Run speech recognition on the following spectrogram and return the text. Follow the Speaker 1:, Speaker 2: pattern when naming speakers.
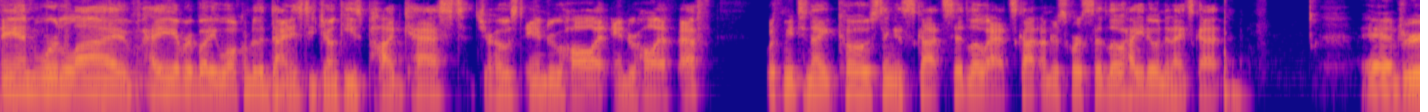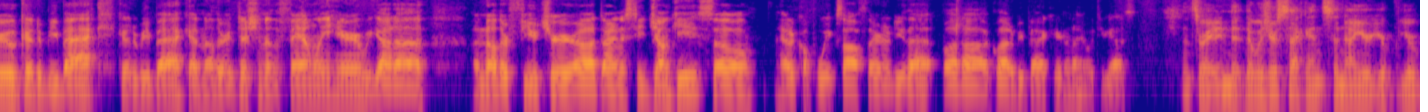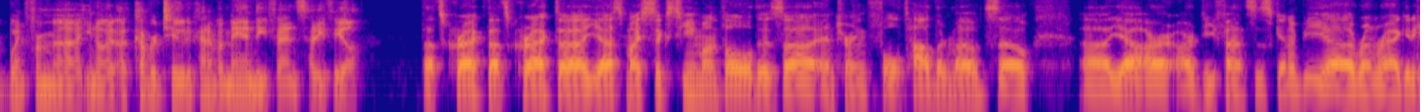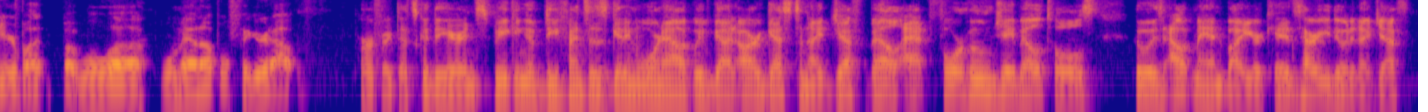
Speaker 1: And we're live. Hey, everybody. Welcome to the Dynasty Junkies podcast. It's your host, Andrew Hall at Andrew Hall FF. With me tonight, co-hosting is Scott Sidlow at Scott underscore Sidlow. How you doing tonight, Scott?
Speaker 2: Andrew, good to be back. Good to be back. Another addition of the family here. We got a another future uh, Dynasty Junkie. So had a couple weeks off there to do that, but uh, glad to be back here tonight with you guys.
Speaker 1: That's right, and th- that was your second. So now you're you're you went from uh, you know a, a cover two to kind of a man defense. How do you feel?
Speaker 2: That's correct. That's correct. Uh, yes, my 16 month old is uh, entering full toddler mode. So, uh, yeah, our our defense is going to be uh, run ragged here, but but we'll uh, we'll man up. We'll figure it out.
Speaker 1: Perfect. That's good to hear. And speaking of defenses getting worn out, we've got our guest tonight, Jeff Bell at For Whom J Bell Tolls who is outmanned by your kids. How are you doing tonight, Jeff?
